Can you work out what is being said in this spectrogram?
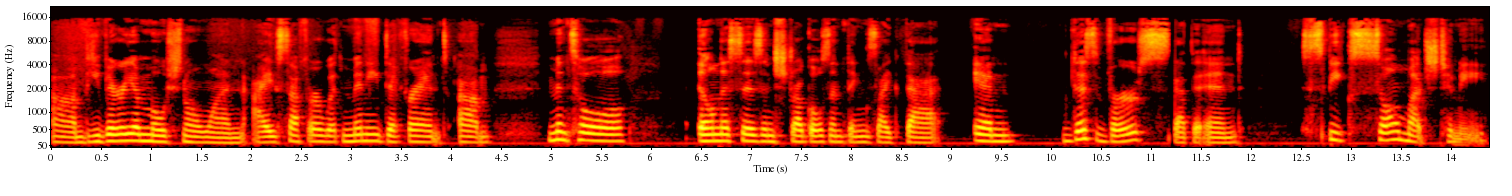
um, the very emotional one. I suffer with many different um, mental illnesses and struggles and things like that. And this verse at the end speaks so much to me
